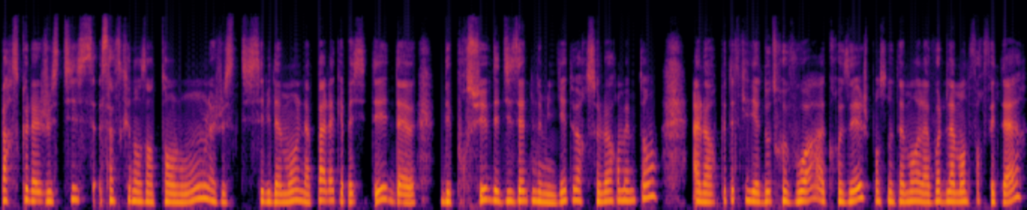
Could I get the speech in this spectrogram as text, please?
parce que la justice s'inscrit dans un temps long. La justice, évidemment, n'a pas la capacité de, de, poursuivre des dizaines de milliers de harceleurs en même temps. Alors, peut-être qu'il y a d'autres voies à creuser. Je pense notamment à la voie de l'amende forfaitaire,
